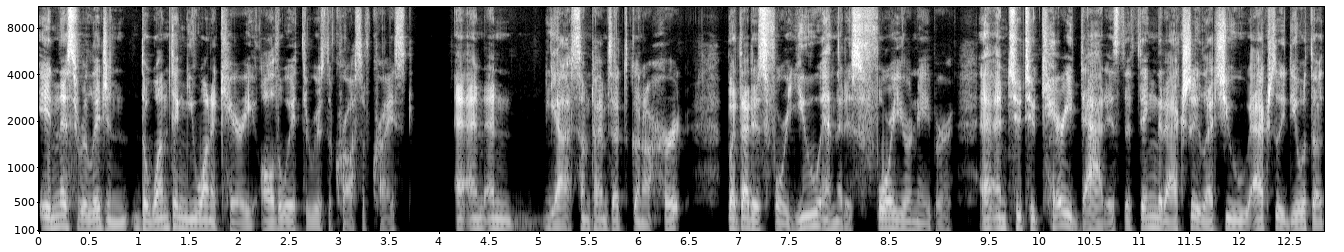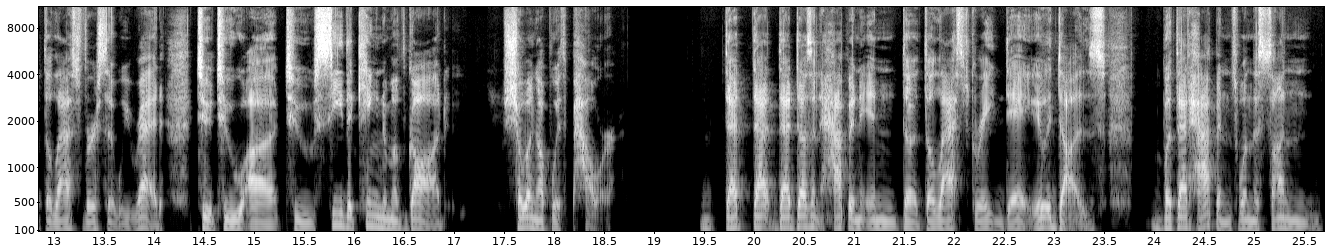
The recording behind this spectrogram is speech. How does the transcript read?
in this religion the one thing you want to carry all the way through is the cross of Christ. And and yeah, sometimes that's going to hurt, but that is for you and that is for your neighbor. And to to carry that is the thing that actually lets you actually deal with the, the last verse that we read to to uh to see the kingdom of God showing up with power. That that that doesn't happen in the the last great day. It does but that happens when the son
